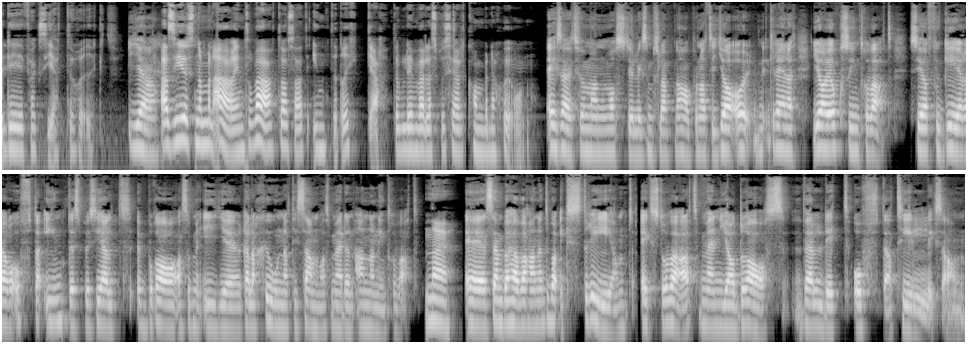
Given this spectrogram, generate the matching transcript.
Det är faktiskt jättesjukt. Ja. Alltså just när man är introvert, alltså att inte dricka. Det blir en väldigt speciell kombination. Exakt, för man måste ju liksom slappna av på något sätt. Jag, och grejen är att jag är också introvert. Så jag fungerar ofta inte speciellt bra alltså med, i eh, relationer tillsammans med en annan introvert. Nej. Eh, sen behöver han inte vara extremt extrovert men jag dras väldigt ofta till liksom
